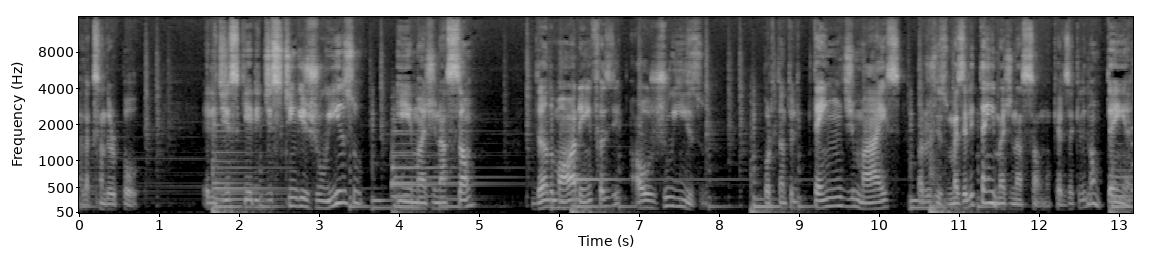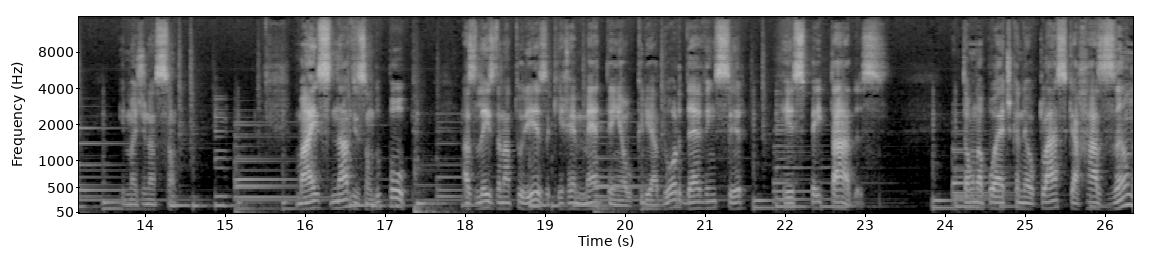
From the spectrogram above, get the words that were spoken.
Alexander Pope. Ele diz que ele distingue juízo e imaginação, dando maior ênfase ao juízo. Portanto, ele tende mais para o juízo. Mas ele tem imaginação, não quer dizer que ele não tenha imaginação. Mas, na visão do Pope, as leis da natureza que remetem ao Criador devem ser respeitadas. Então, na poética neoclássica, a razão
